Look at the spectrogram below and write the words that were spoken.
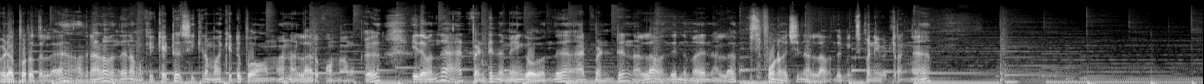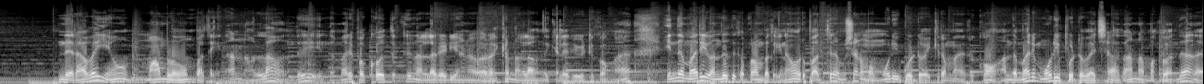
விட போகிறதில்ல அதனால் வந்து நமக்கு கெட்டு சீக்கிரமாக கெட்டு போகாமல் நல்லாயிருக்கும் நமக்கு. இதை வந்து ஆட் பண்ணிட்டு இந்த மேங்கோ வந்து ஆட் பண்ணிட்டு நல்லா வந்து இந்த மாதிரி நல்லா ஸ்பூனை வச்சு நல்லா வந்து மிக்ஸ் பண்ணி விட்டுருங்க. இந்த ரவையும் மாம்பழமும் பார்த்தீங்கன்னா நல்லா வந்து இந்த மாதிரி பக்குவத்துக்கு நல்லா ரெடியான வரைக்கும் நல்லா வந்து கிளறி விட்டுக்கோங்க. இந்த மாதிரி வந்ததுக்கப்புறம் பார்த்தீங்கன்னா ஒரு பத்து நிமிஷம் நம்ம மூடி போட்டு வைக்கிற மாதிரி இருக்கும். அந்த மாதிரி மூடி போட்டு வச்சா தான் நமக்கு வந்து அந்த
